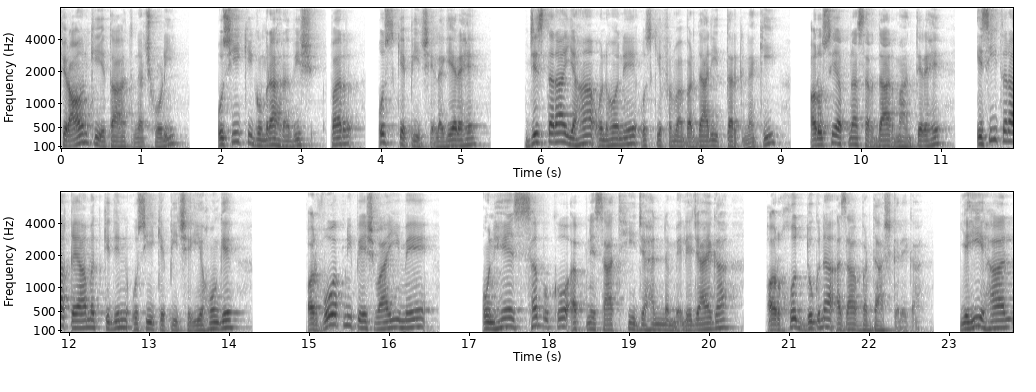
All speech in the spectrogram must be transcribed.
فرعون کی اطاعت نہ چھوڑی، اسی کی گمراہ روش پر اس کے پیچھے لگے رہے۔ جس طرح یہاں انہوں نے اس کی فرما برداری ترک نہ کی اور اسے اپنا سردار مانتے رہے اسی طرح قیامت کے دن اسی کے پیچھے یہ ہوں گے۔ اور وہ اپنی پیشوائی میں انہیں سب کو اپنے ساتھ ہی جہنم میں لے جائے گا اور خود دگنا عذاب برداشت کرے گا۔ یہی حال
